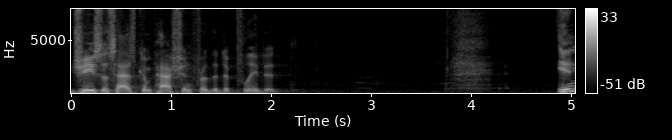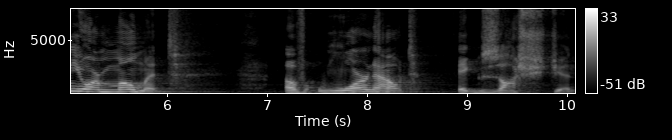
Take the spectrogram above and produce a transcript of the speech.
Jesus has compassion for the depleted. In your moment of worn out exhaustion,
